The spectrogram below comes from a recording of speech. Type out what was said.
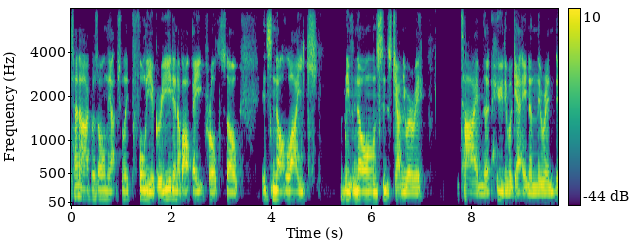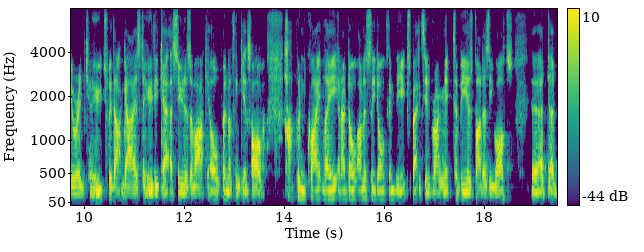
Ten Hag was only actually fully agreed in about April, so it's not like they've known since January time that who they were getting and they were in they were in cahoots with that guy as to who they'd get as soon as the market opened. I think it's all happened quite late, and I don't honestly don't think they expected Rangnick to be as bad as he was. Uh, I, I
